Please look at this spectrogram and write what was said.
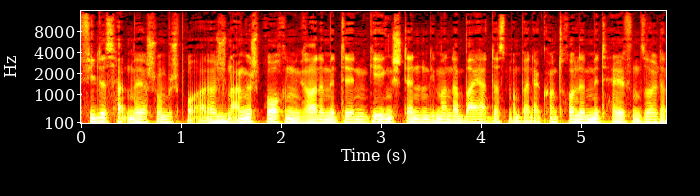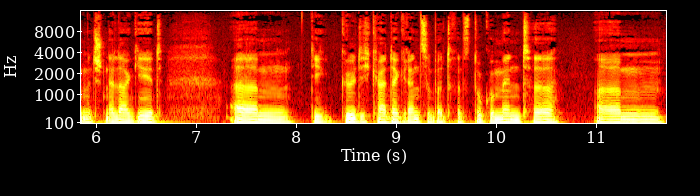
vieles hatten wir ja schon, besprochen, äh, mhm. schon angesprochen, gerade mit den Gegenständen, die man dabei hat, dass man bei der Kontrolle mithelfen soll, damit es schneller geht ähm, die Gültigkeit der Grenzübertrittsdokumente ähm,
